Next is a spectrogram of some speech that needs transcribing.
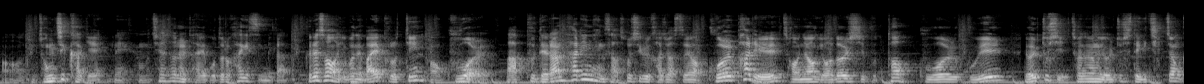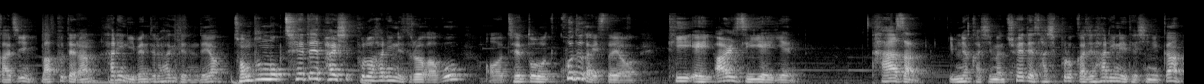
어, 좀 정직하게 네, 한번 최선을 다해보도록 하겠습니다. 그래서 이번에 마이프로틴 어, 9월 마프 대란 할인 행사 소식을 가져왔어요. 9월 8일 저녁 8시부터 9월 9일 12시 저녁 12시 되기 직전까지 마프 대란 할인 이벤트를 하게 되는데요. 전 품목 최대 80% 할인이 들어가고 어, 제 또 코드가 있어요. TARZAN 타잔 입력하시면 최대 40%까지 할인이 되시니까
